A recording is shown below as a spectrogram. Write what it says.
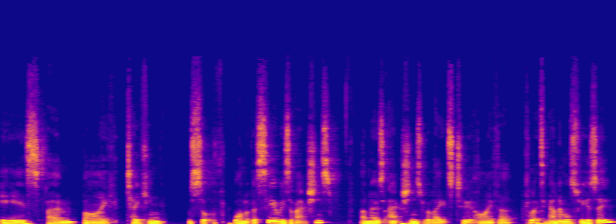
is um, by taking sort of one of a series of actions and those actions relate to either collecting animals for your zoo,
